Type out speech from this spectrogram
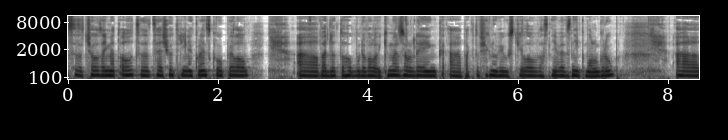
se začalo zajímat o CC, který nakonec koupilo. A vedle toho budovalo e-commerce holding a pak to všechno vyústilo vlastně ve vznik Mall Group. A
